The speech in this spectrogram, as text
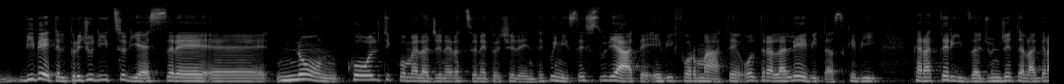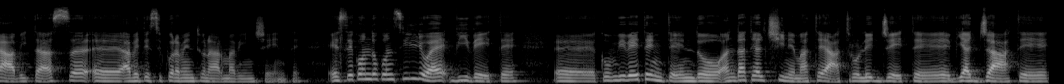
vivete il pregiudizio di essere eh, non colti come la generazione precedente, quindi se studiate e vi formate, oltre alla levitas che vi caratterizza, aggiungete la gravitas, eh, avete sicuramente un'arma vincente. E il secondo consiglio è vivete. Eh, convivete intendo andate al cinema, a teatro, leggete, viaggiate,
